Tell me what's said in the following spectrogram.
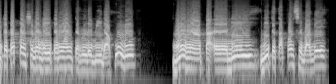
ditetapkan sebagai temuan terlebih dahulu dinyata, eh, di, ditetapkan sebagai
